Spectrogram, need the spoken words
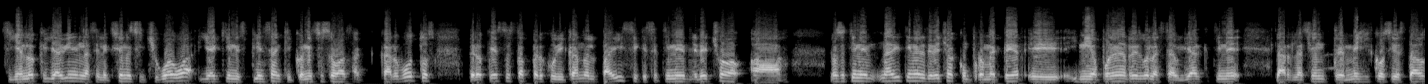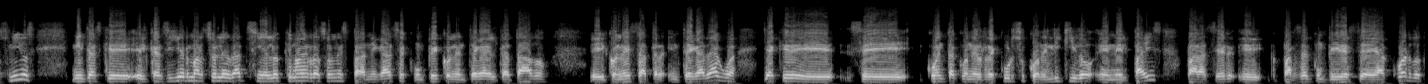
Señaló que ya vienen las elecciones en Chihuahua y hay quienes piensan que con esto se va a sacar votos, pero que esto está perjudicando al país y que se tiene derecho a no se tiene, nadie tiene el derecho a comprometer eh, ni a poner en riesgo la estabilidad que tiene la relación entre México y Estados Unidos, mientras que el canciller Marcelo Ebrard señaló que no hay razones para negarse a cumplir con la entrega del tratado, eh, con esta entrega de agua, ya que se cuenta con el recurso, con el líquido en el país para hacer, eh, para hacer cumplir este acuerdo.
